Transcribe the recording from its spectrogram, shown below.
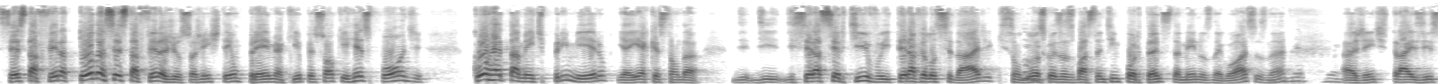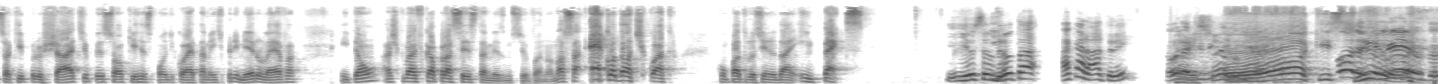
Sexta-feira, toda sexta-feira, Gilson, a gente tem um prêmio aqui. O pessoal que responde corretamente primeiro, e aí é questão da, de, de, de, ser assertivo e ter a velocidade, que são duas uhum. coisas bastante importantes também nos negócios, né? A gente traz isso aqui para o chat e o pessoal que responde corretamente primeiro leva. Então, acho que vai ficar para sexta mesmo, Silvano. Nossa EcoDot 4, com patrocínio da Impex. E o Sandrão e... tá a caráter, hein? Olha é que lindo! Oh, que estilo! Olha que lindo!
